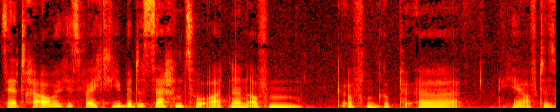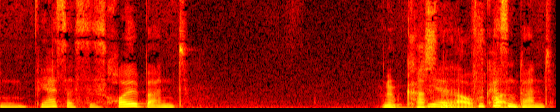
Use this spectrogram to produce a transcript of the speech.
sehr traurig ist, weil ich liebe das, Sachen zu ordnen auf dem, auf dem äh, hier auf diesem, wie heißt das, das Rollband. Hier, auf Kassenlaufband. dem Kassenband.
